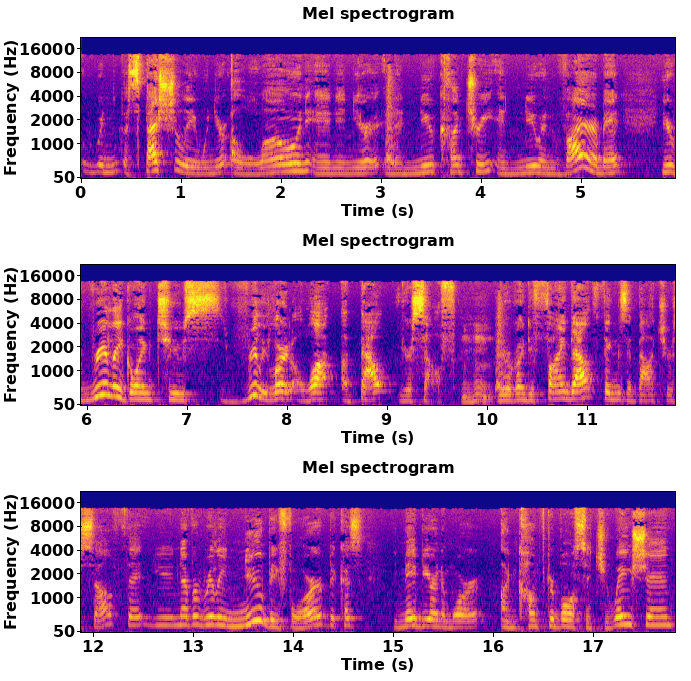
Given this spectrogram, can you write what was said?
when especially when you're alone and in you're in a new country and new environment, you're really going to really learn a lot about yourself. Mm-hmm. You're going to find out things about yourself that you never really knew before because maybe you're in a more uncomfortable situation.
